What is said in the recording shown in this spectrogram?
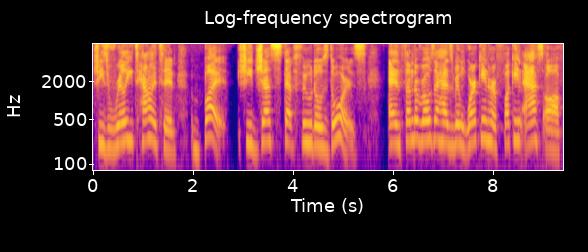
She's really talented, but she just stepped through those doors. And Thunder Rosa has been working her fucking ass off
